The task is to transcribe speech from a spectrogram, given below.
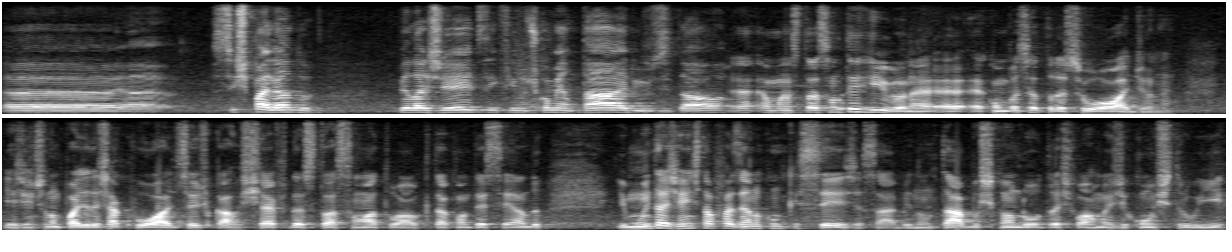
é, se espalhando pelas redes, enfim, nos comentários e tal? É, é uma situação terrível, né? É, é como você trouxe, o ódio, né? E a gente não pode deixar que o ódio seja o carro-chefe da situação atual que está acontecendo. E muita gente está fazendo com que seja, sabe? Não está buscando outras formas de construir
